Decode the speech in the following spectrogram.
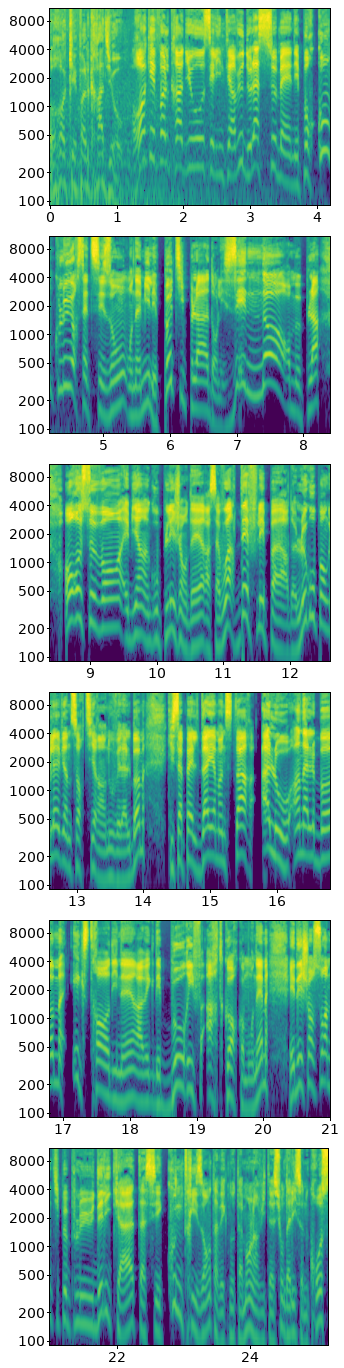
Rock et Folk Radio. Rock et Folk Radio, c'est l'interview de la semaine. Et pour conclure cette saison, on a mis les petits plats dans les énormes plats en recevant eh bien, un groupe légendaire, à savoir Def Leppard. Le groupe anglais vient de sortir un nouvel album qui s'appelle Diamond Star Halo. Un album extraordinaire avec des beaux riffs hardcore comme on aime et des chansons un petit peu plus délicates, assez countrysantes avec notamment l'invitation d'Alison Krauss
